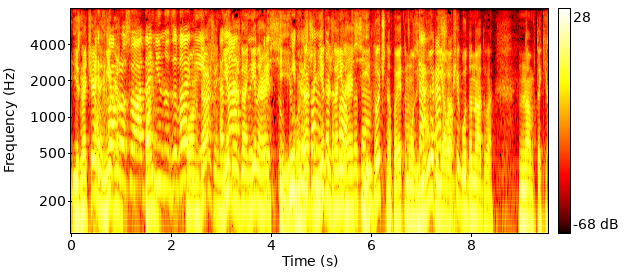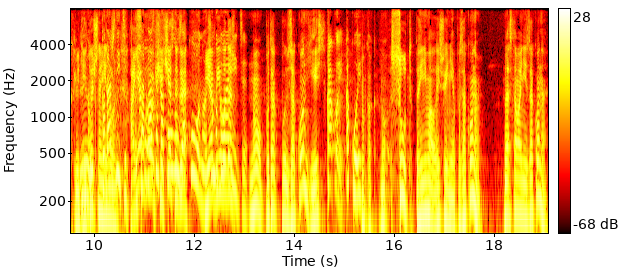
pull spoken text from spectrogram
изначально Это не вопросу о да, он- не назывании Он даже не гражданин России. Не он даже не гражданин правда, России, да. точно. Поэтому Так, его бы я хорошо. вообще года на два. Нам таких людей Ну, точно подождите, не нужно. А я бы согласно вообще, какому честно говоря, закону? О я чем бы вы его даже- говорите? ну, по- так, по- закон есть. Какой? Какой? Ну как? Ну, суд принимал решение по закону? На основании закона?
